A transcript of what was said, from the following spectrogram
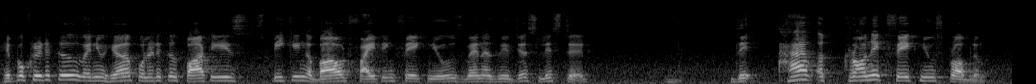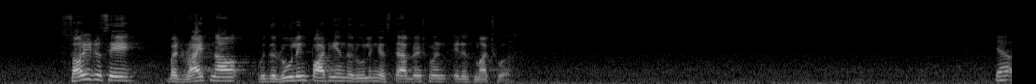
hypocritical when you hear political parties speaking about fighting fake news when, as we've just listed, they have a chronic fake news problem? Sorry to say, but right now, with the ruling party and the ruling establishment, it is much worse. Yeah,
